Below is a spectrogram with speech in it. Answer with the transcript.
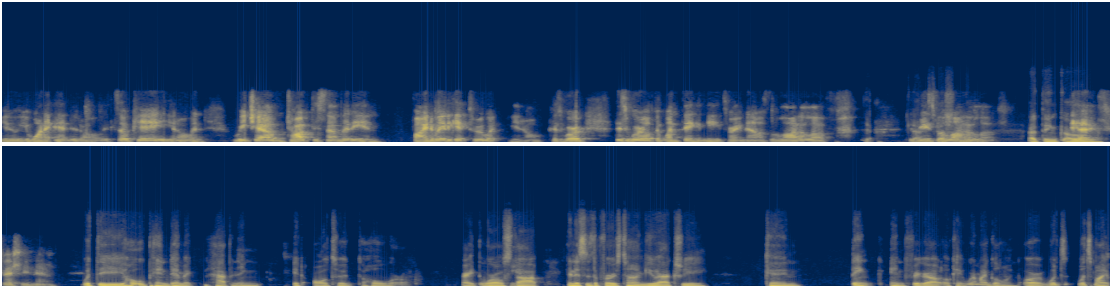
you know you want to end it all. It's okay, you know, and reach out and talk to somebody and find a way to get through it. You know, because we're this world. The one thing it needs right now is a lot of love. Yeah. It Yeah. needs a lot of love. I think um yeah, especially now. with the whole pandemic happening, it altered the whole world, right? The world Yeah. stopped. And this is the first time you actually can think and figure out, okay, where am I going? Or what's what's my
